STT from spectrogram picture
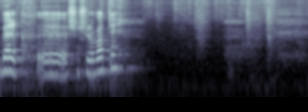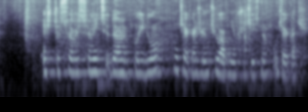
belk yy. Jeszcze sobie samicy damy po idło. Uciekać, żebym ci łap nie przycisnął. Uciekać.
